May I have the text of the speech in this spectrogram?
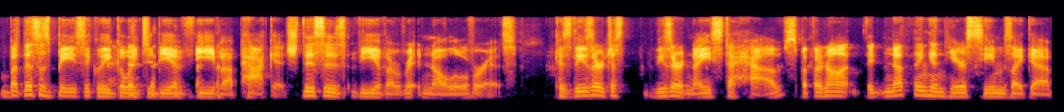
but this is basically going to be a Viva package. This is Viva written all over it because these are just these are nice to haves, but they're not. It, nothing in here seems like a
